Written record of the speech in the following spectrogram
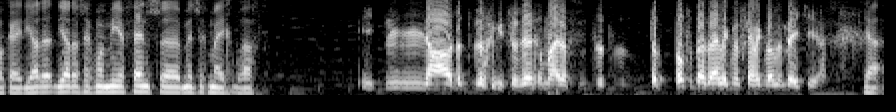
Oké, die, hadden, die hadden zeg maar meer fans eh, met zich meegebracht. I- Nou, dat wil ik niet zo zeggen, maar dat, dat, dat was het uiteindelijk waarschijnlijk wel een beetje, ja. Ja.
